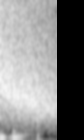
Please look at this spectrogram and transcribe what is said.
you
